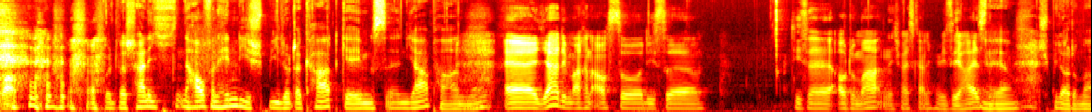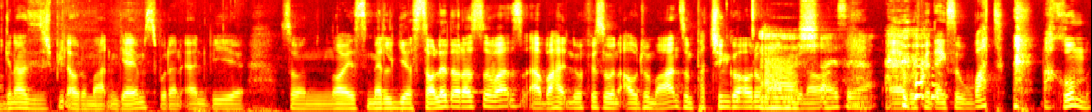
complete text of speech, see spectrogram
Wow. und wahrscheinlich einen Haufen Handyspiele oder Card Games in Japan, ne? Äh, ja, die machen auch so diese diese Automaten, ich weiß gar nicht mehr, wie sie heißen. Ja, ja, Spielautomaten. Genau, diese Spielautomaten-Games, wo dann irgendwie so ein neues Metal Gear Solid oder sowas, aber halt nur für so einen Automaten, so ein Pachinko-Automaten, ah, genau. Scheiße, ja. Äh, wo ich mir denke, so, what? Warum?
